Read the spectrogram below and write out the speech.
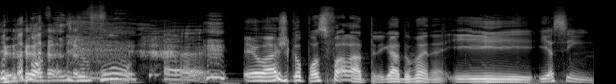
9 anos de fumo. É, eu acho que eu posso falar, tá ligado, mano? E, e assim.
